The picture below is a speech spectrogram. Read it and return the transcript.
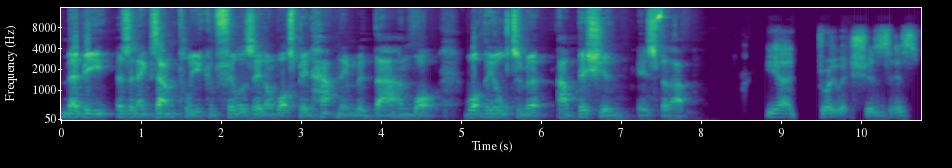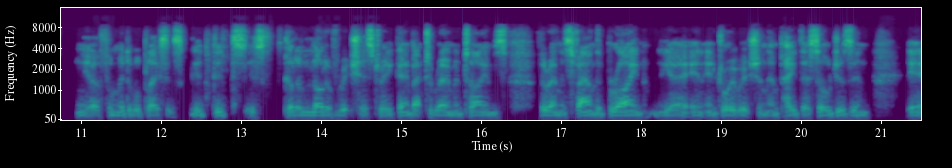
maybe as an example, you could fill us in on what's been happening with that and what what the ultimate ambition is for that. Yeah, Droitwich is is you know a formidable place. It's it, it's it's got a lot of rich history going back to Roman times. The Romans found the brine yeah in in Droitwich and then paid their soldiers in in,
